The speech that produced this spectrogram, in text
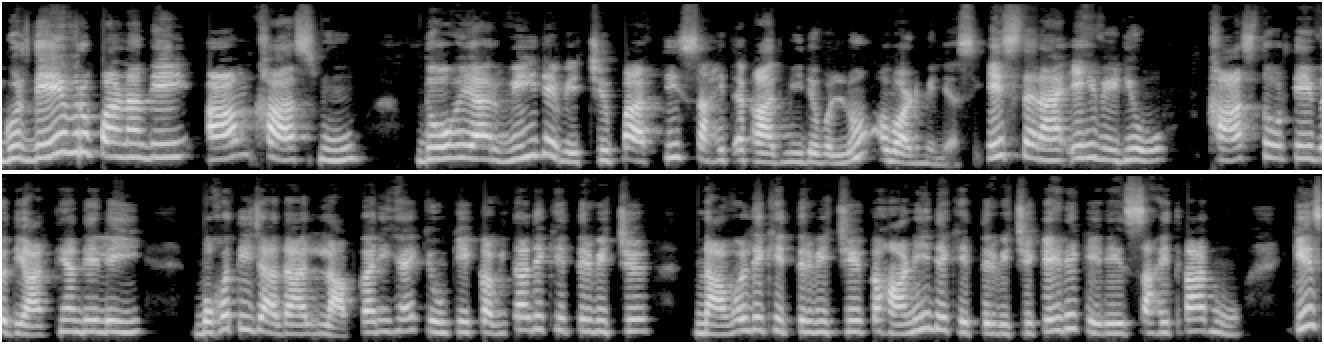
ਗੁਰਦੇਵ ਰੁਪਾਣਾ ਦੀ ਆਮ ਖਾਸ ਨੂੰ 2020 ਦੇ ਵਿੱਚ ਭਾਰਤੀ ਸਾਹਿਤ ਅਕਾਦਮੀ ਦੇ ਵੱਲੋਂ ਅਵਾਰਡ ਮਿਲਿਆ ਸੀ। ਇਸ ਤਰ੍ਹਾਂ ਇਹ ਵੀਡੀਓ ਖਾਸ ਤੌਰ ਤੇ ਵਿਦਿਆਰਥੀਆਂ ਦੇ ਲਈ ਬਹੁਤ ਹੀ ਜ਼ਿਆਦਾ ਲਾਭਕਾਰੀ ਹੈ, ਕਿਉਂਕਿ ਕਵਿਤਾ ਦੇ ਖੇਤਰ ਵਿੱਚ ਨਾਵਲ ਦੇ ਖੇਤਰ ਵਿੱਚ, ਕਹਾਣੀ ਦੇ ਖੇਤਰ ਵਿੱਚ ਕਿਹੜੇ-ਕਿਹੜੇ ਸਾਹਿਤਕਾਰ ਨੂੰ ਕਿਸ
